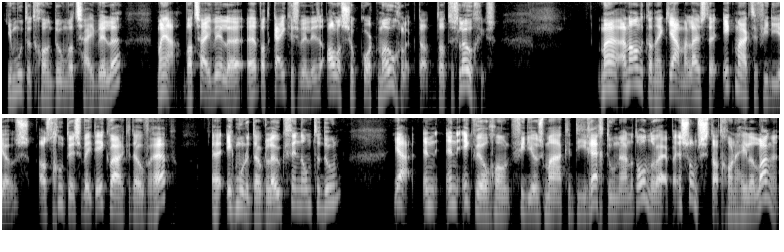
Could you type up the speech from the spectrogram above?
je moet het gewoon doen wat zij willen. Maar ja, wat zij willen, hè, wat kijkers willen, is alles zo kort mogelijk. Dat, dat is logisch. Maar aan de andere kant denk ik, ja, maar luister, ik maak de video's. Als het goed is, weet ik waar ik het over heb. Uh, ik moet het ook leuk vinden om te doen. Ja, en, en ik wil gewoon video's maken die recht doen aan het onderwerp. En soms is dat gewoon hele lange.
